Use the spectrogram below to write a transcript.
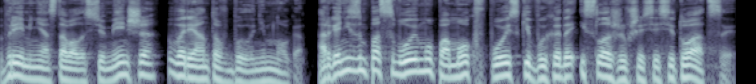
Времени оставалось все меньше, вариантов было немного. Организм по-своему помог в поиске выхода из сложившейся ситуации.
